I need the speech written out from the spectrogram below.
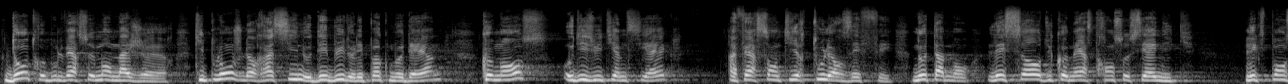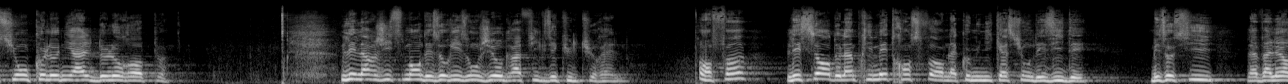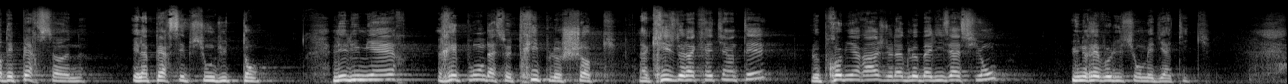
D'autres bouleversements majeurs, qui plongent leurs racines au début de l'époque moderne, commencent au XVIIIe siècle à faire sentir tous leurs effets, notamment l'essor du commerce transocéanique, l'expansion coloniale de l'Europe, l'élargissement des horizons géographiques et culturels. Enfin, l'essor de l'imprimé transforme la communication des idées, mais aussi la valeur des personnes et la perception du temps. Les Lumières répondent à ce triple choc, la crise de la chrétienté, le premier âge de la globalisation, une révolution médiatique.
